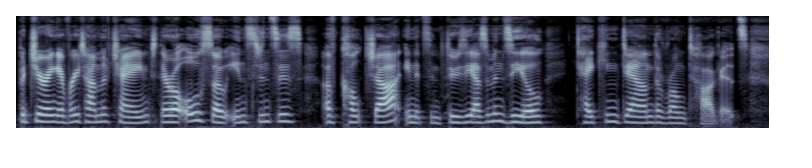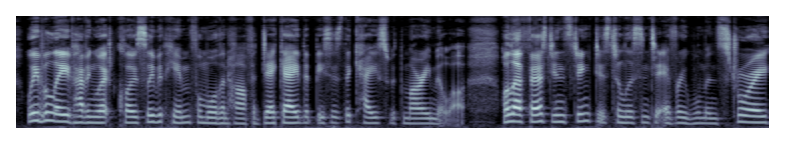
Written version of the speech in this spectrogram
But during every time of change, there are also instances of culture in its enthusiasm and zeal taking down the wrong targets. We believe, having worked closely with him for more than half a decade, that this is the case with Murray Miller. While our first instinct is to listen to every woman's story,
